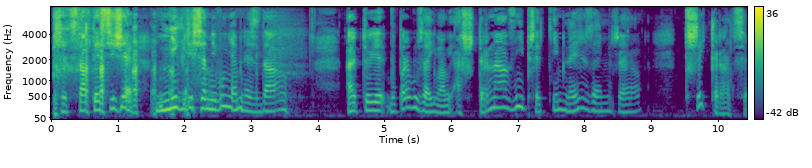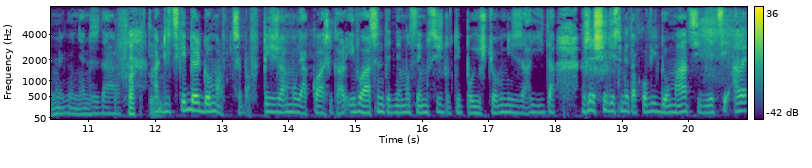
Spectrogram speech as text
Představte si, že nikdy se mi o něm nezdál. Ale to je opravdu zajímavé. A 14 dní předtím, než zemřel, třikrát se mi o něm zdál. Fakt, a vždycky byl doma, třeba v pyžamu, jako a říkal, Ivo, já jsem teď nemocný, musíš do ty pojišťovny zajít. A řešili jsme takové domácí věci, ale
